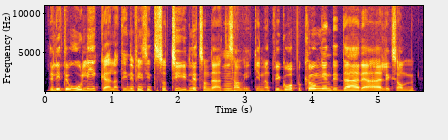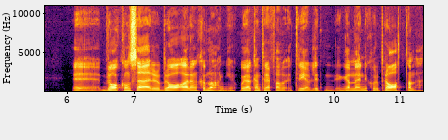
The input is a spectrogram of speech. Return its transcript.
Det är lite olika hela tiden. Det finns inte så tydligt som det är till Sandviken. Att vi går på Kungen, det är där det är liksom eh, bra konserter och bra arrangemang. Och jag kan träffa trevliga människor att prata med.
